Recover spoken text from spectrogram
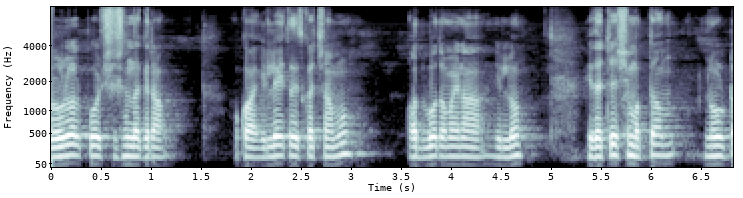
రూరల్ పోలీస్ స్టేషన్ దగ్గర ఒక ఇల్లు అయితే తీసుకొచ్చాము. అద్భుతమైన ఇల్లు. ఇది వచ్చేసి మొత్తం నూట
